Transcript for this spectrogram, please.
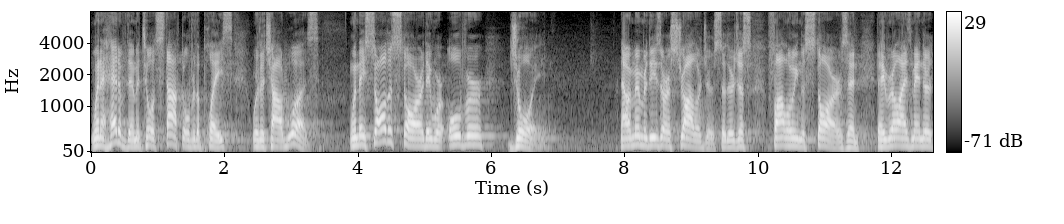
went ahead of them until it stopped over the place where the child was. When they saw the star, they were overjoyed. Now, remember, these are astrologers, so they're just following the stars, and they realize, man,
